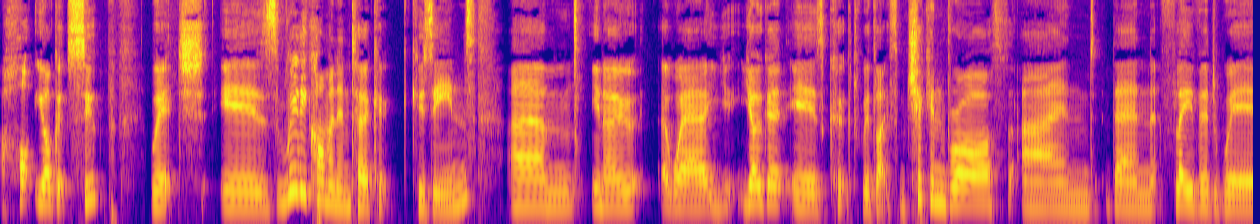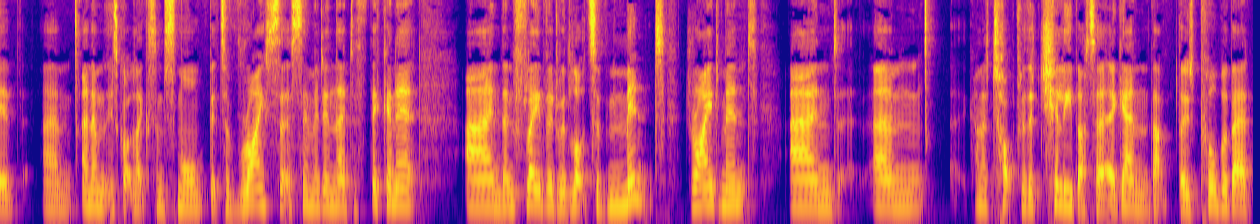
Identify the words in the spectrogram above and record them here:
a hot yogurt soup which is really common in Turkic cuisines. Um, you know, where yogurt is cooked with like some chicken broth and then flavored with, um, and then it's got like some small bits of rice that are simmered in there to thicken it, and then flavored with lots of mint, dried mint, and um, kind of topped with a chili butter. Again, that those pul biber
